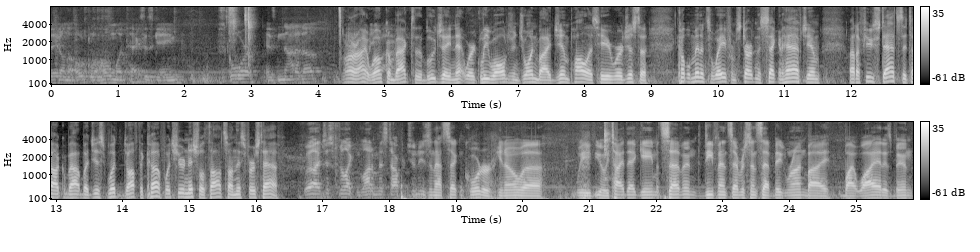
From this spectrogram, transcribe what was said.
Update on the Oklahoma-Texas game. Score is knotted up. All right, welcome back to the Blue Jay Network. Lee Waldron joined by Jim Paulus here. We're just a couple minutes away from starting the second half, Jim. Got a few stats to talk about, but just what off the cuff, what's your initial thoughts on this first half? Well, I just feel like a lot of missed opportunities in that second quarter. You know, uh, we you know we tied that game at seven. The defense ever since that big run by by Wyatt has been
